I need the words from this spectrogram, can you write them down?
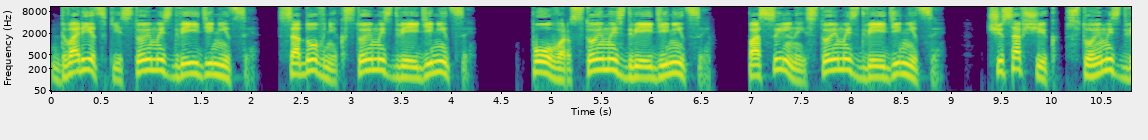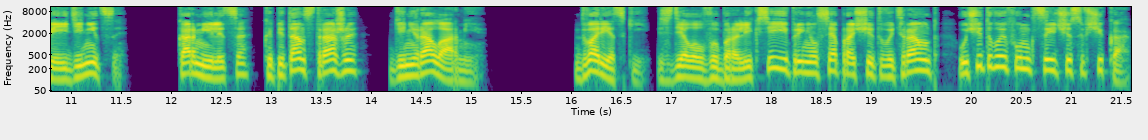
Дворецкий, стоимость 2 единицы. Садовник, стоимость 2 единицы. Повар, стоимость 2 единицы. Посыльный, стоимость 2 единицы. Часовщик, стоимость 2 единицы. Кормилица, капитан стражи, генерал армии. Дворецкий сделал выбор Алексей и принялся просчитывать раунд, учитывая функции часовщика.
